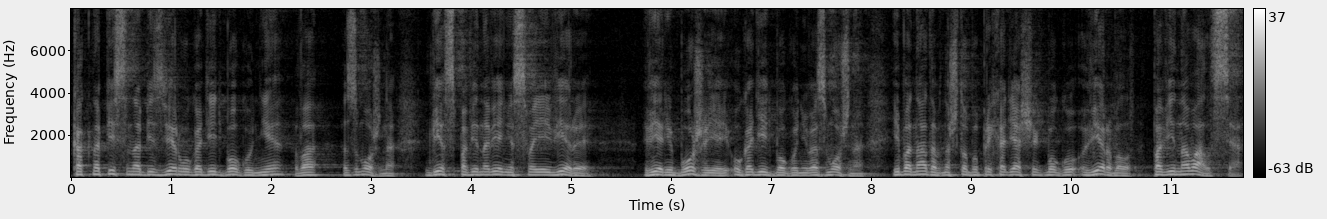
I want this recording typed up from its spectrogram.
Как написано, без веры угодить Богу невозможно. Без повиновения своей веры – вере Божией угодить Богу невозможно, ибо надобно, чтобы приходящий к Богу веровал, повиновался,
